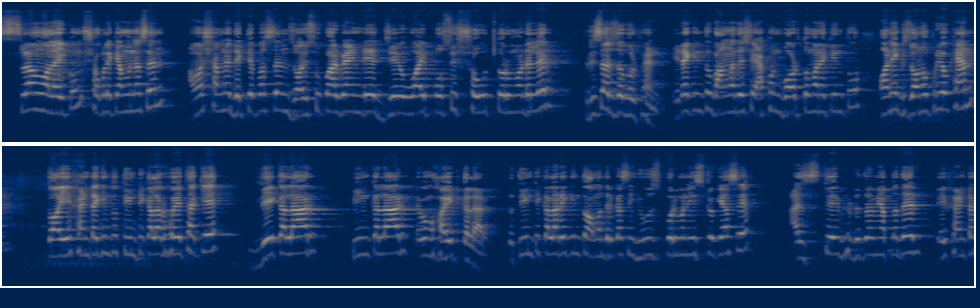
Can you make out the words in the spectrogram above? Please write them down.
আসসালামু আলাইকুম, সকলে কেমন আছেন? আমার সামনে দেখতে পাচ্ছেন জয় সুপার ব্র্যান্ডের জে ওয়াই পঁচিশ মডেলের রিচার্জেবল ফ্যান এটা কিন্তু বাংলাদেশে এখন বর্তমানে কিন্তু অনেক জনপ্রিয় ফ্যান তো এই ফ্যানটা কিন্তু তিনটি কালার হয়ে থাকে গ্রে কালার পিঙ্ক কালার এবং হোয়াইট কালার তো তিনটি কালারে কিন্তু আমাদের কাছে হিউজ পরিমাণে স্টকে আছে। আজকে এই ভিডিওতে আমি আপনাদের এই ফ্যানটা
